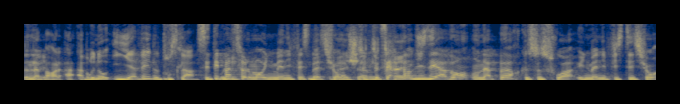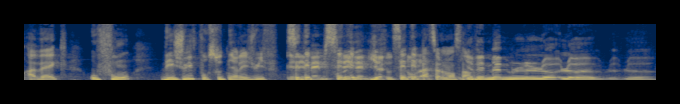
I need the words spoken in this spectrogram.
donne la parole à, Bruno. Il y avait de tout cela. C'était pas Oui. seulement une manifestation. Mais j'aimerais- Certains disaient avant, on a peur que ce soit une manifestation avec, au fond, des juifs pour soutenir les juifs. C'était pas seulement ça. Il y avait même le, le- le- le-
